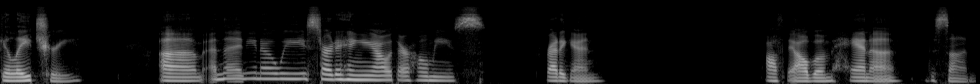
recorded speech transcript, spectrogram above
Gellaitry. Um, and then, you know, we started hanging out with our homies, Fred again, off the album Hannah the Sun.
